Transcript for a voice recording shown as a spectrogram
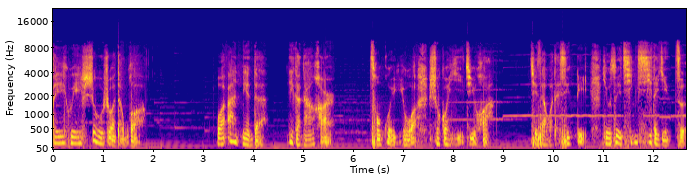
卑微瘦弱的我。我暗恋的那个男孩，从未与我说过一句话，却在我的心里有最清晰的影子。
